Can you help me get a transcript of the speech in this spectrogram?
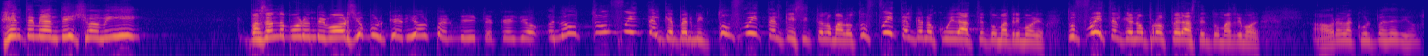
gente me han dicho a mí, pasando por un divorcio, porque Dios permite que yo... No, tú fuiste el que permite, tú fuiste el que hiciste lo malo, tú fuiste el que no cuidaste tu matrimonio, tú fuiste el que no prosperaste en tu matrimonio. Ahora la culpa es de Dios.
